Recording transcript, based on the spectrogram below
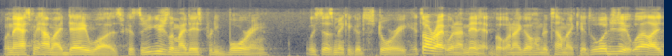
when they ask me how my day was, because usually my day is pretty boring. At least it doesn't make a good story. It's all right when I'm in it, but when I go home to tell my kids, well, what'd you do? Well, I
